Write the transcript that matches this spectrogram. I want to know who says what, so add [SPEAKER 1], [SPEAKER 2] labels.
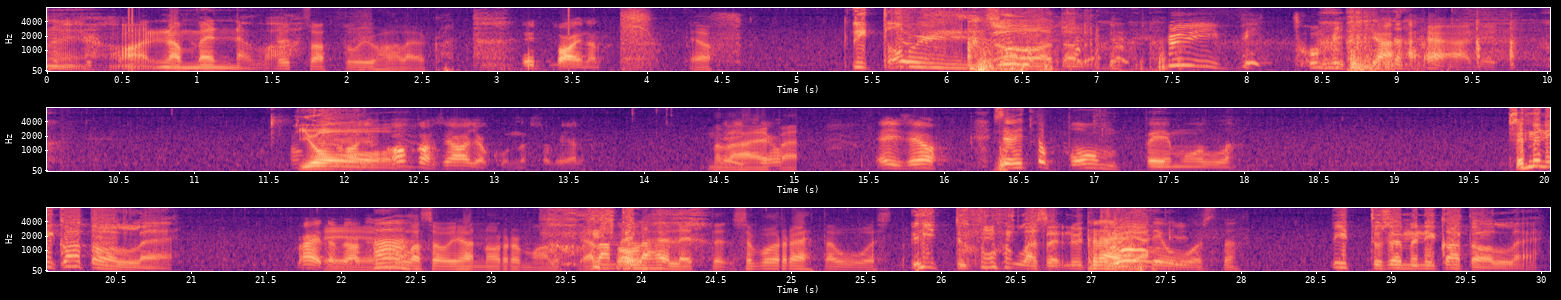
[SPEAKER 1] No niin, anna mennä vaan.
[SPEAKER 2] Nyt sattuu Juha Leuka.
[SPEAKER 3] Nyt painan.
[SPEAKER 2] Joo.
[SPEAKER 1] Vittu, oi, saatana.
[SPEAKER 3] Hyi vittu, mikä ääni! Onko
[SPEAKER 1] Joo.
[SPEAKER 3] Se ajo, onko se ajokunnossa vielä?
[SPEAKER 2] Mä
[SPEAKER 3] Ei
[SPEAKER 2] vähän epään.
[SPEAKER 3] Ei se oo.
[SPEAKER 4] Se vittu pomppii mulla.
[SPEAKER 1] Se meni katolle.
[SPEAKER 3] Väitetään.
[SPEAKER 2] Ei,
[SPEAKER 4] Häh?
[SPEAKER 2] mulla se on ihan normaalisti. Älä mene lähelle, että se voi räjähtää uudestaan.
[SPEAKER 1] Vittu, mulla se nyt
[SPEAKER 4] Räjähti uudestaan.
[SPEAKER 1] Vittu, se meni katolle.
